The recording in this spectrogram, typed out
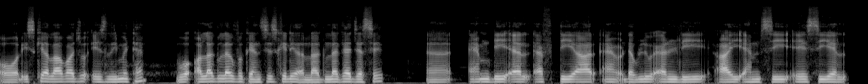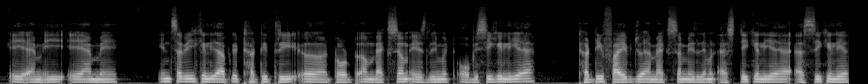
और इसके अलावा जो एज लिमिट है वो अलग अलग वैकेंसीज़ के लिए अलग अलग है, जैसे M D L F T R W L D I M C A C L A M E A M A इन सभी के लिए आपकी thirty three total maximum age limit O B C के लिए है थर्टी फाइव जो है maximum age limit S T के लिए है एस सी के लिए,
